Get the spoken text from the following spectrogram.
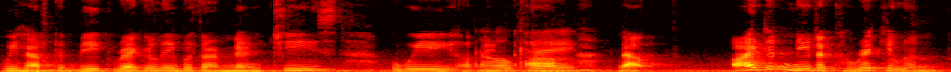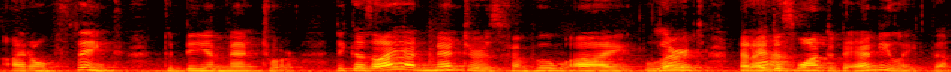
We have to meet regularly with our mentees. We I mean, um, now, I didn't need a curriculum, I don't think, to be a mentor because I had mentors from whom I learned and I just wanted to emulate them.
